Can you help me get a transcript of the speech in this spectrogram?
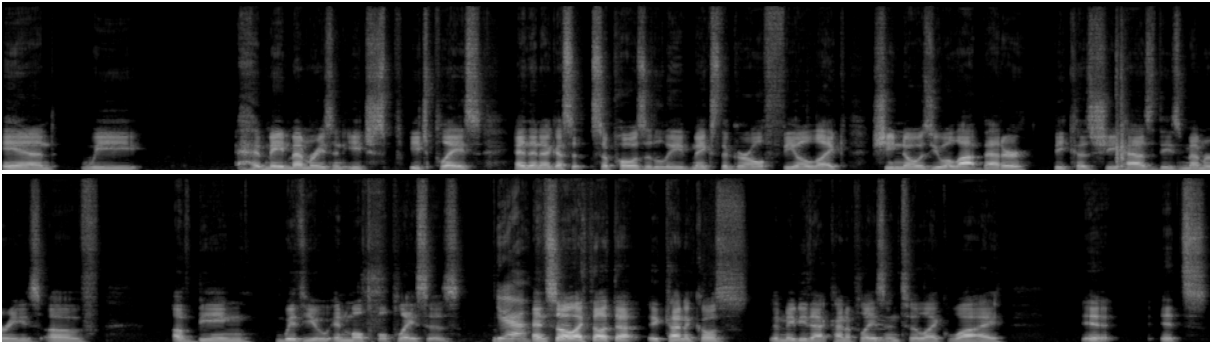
and we had made memories in each each place and then I guess it supposedly makes the girl feel like she knows you a lot better because she has these memories of of being with you in multiple places. Yeah. And so. I thought that it kind of goes and maybe that kind of plays mm-hmm. into like why it it's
